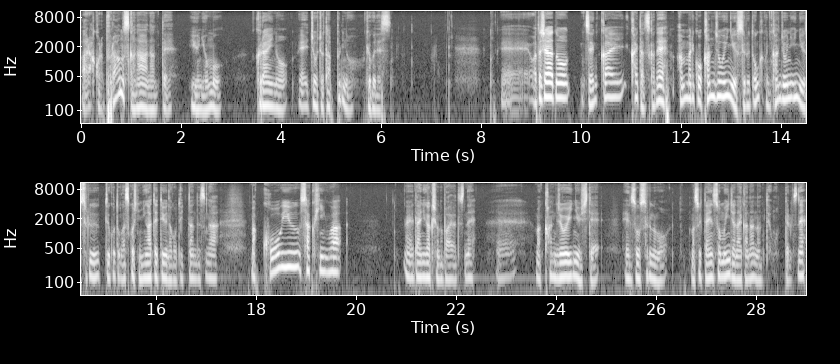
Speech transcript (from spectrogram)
あらこれブラームスかななんていうふうに思うくらいの、えー情緒たっぷりの曲です。えー私はあの前回書いたんですかねあんまりこう感情移入すると音楽に感情に移入するっていうことが少し苦手というようなことを言ったんですが、まあ、こういう作品は、えー第二楽章の場合はですね、えーまあ、感情移入して演奏するのも、まあ、そういった演奏もいいんじゃないかななんて思ってるんですね。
